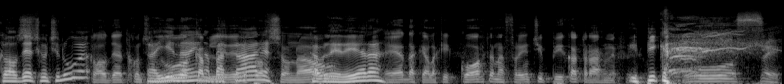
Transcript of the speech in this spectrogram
Claudete continua? Claudete tá continua, aí, né, cabeleireira batalha, profissional. Cabeleireira. É daquela que corta na frente e pica atrás, meu filho. E pica. Oxe.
